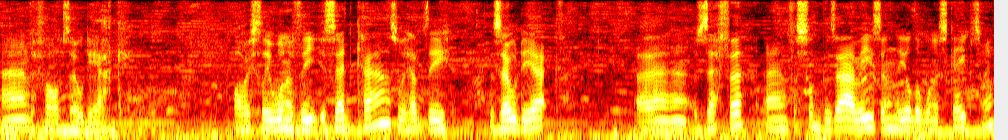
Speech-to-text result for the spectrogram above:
and a Ford Zodiac. Obviously one of the Z cars, we have the Zodiac uh, Zephyr and for some bizarre reason the other one escapes me.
